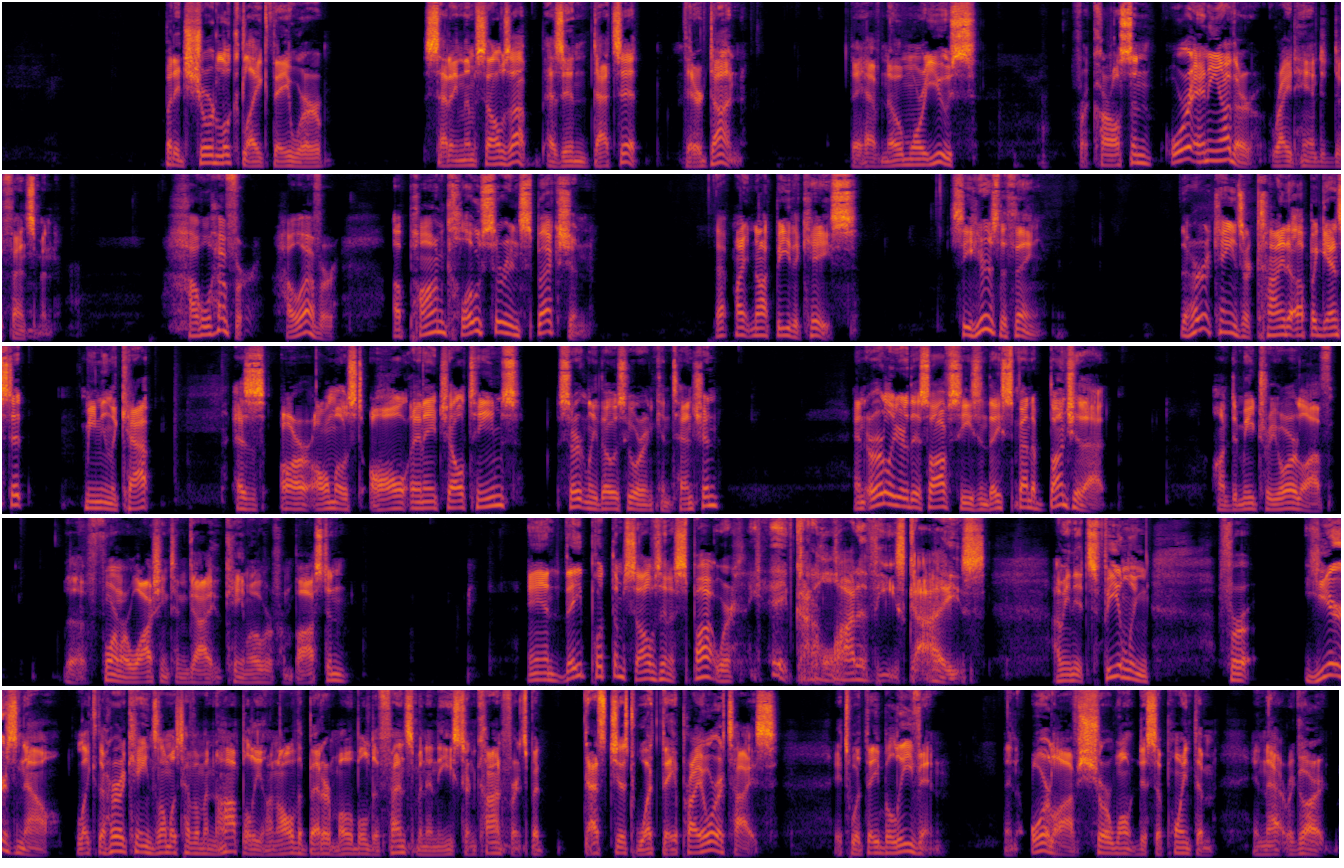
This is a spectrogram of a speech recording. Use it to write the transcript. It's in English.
But it sure looked like they were setting themselves up, as in, that's it. They're done. They have no more use for Karlsson or any other right handed defenseman. However, however, upon closer inspection, that might not be the case. See, here's the thing the Hurricanes are kind of up against it, meaning the cap, as are almost all NHL teams, certainly those who are in contention. And earlier this offseason, they spent a bunch of that on Dmitry Orlov, the former Washington guy who came over from Boston. And they put themselves in a spot where hey, they've got a lot of these guys. I mean, it's feeling for years now like the Hurricanes almost have a monopoly on all the better mobile defensemen in the Eastern Conference, but that's just what they prioritize. It's what they believe in. And Orlov sure won't disappoint them in that regard.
